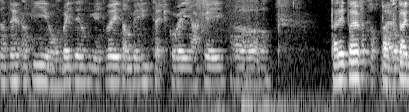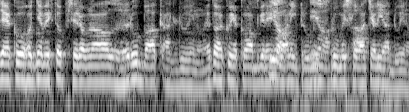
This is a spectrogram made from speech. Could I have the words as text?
na té na tý homebase, na té gateway, tam běží C nějaký uh, Tady to je v podstatě jako hodně bych to přirovnal zhruba k Arduino. Je to jako, jako upgradeovaný průmysl, průmyslovatelí Arduino.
